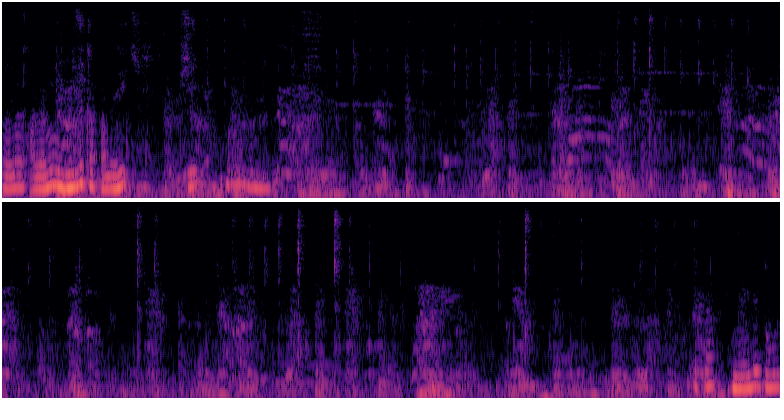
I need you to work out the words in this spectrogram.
Valla adamın gözü kapalı hiç şey yapmam. Finale doğru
